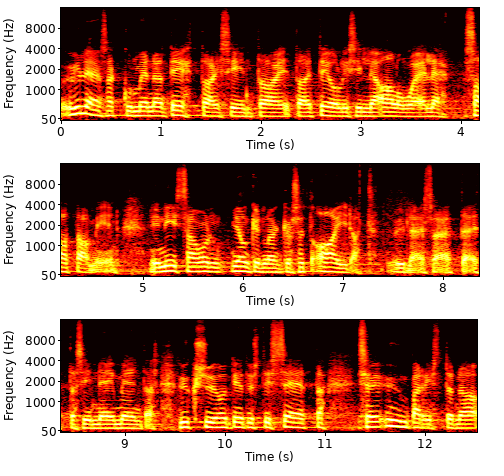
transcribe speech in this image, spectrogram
Yleensä kun mennään tehtaisiin tai, tai teollisille alueille, satamiin, niin niissä on jonkinlaiset aidat yleensä, että, että sinne ei mentäisi. Yksi syy on tietysti se, että se ympäristönä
